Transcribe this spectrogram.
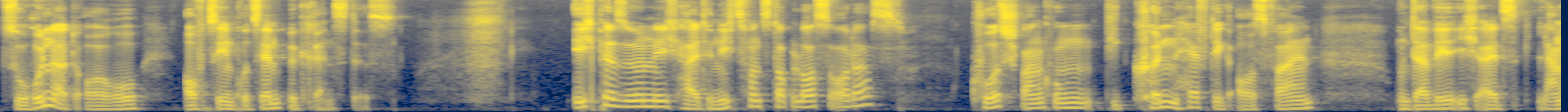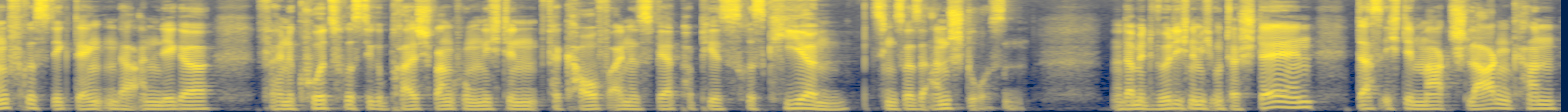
zu 100 Euro auf 10% begrenzt ist. Ich persönlich halte nichts von Stop-Loss-Orders Kursschwankungen, die können heftig ausfallen. Und da will ich als langfristig denkender Anleger für eine kurzfristige Preisschwankung nicht den Verkauf eines Wertpapiers riskieren bzw. anstoßen. Und damit würde ich nämlich unterstellen, dass ich den Markt schlagen kann,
